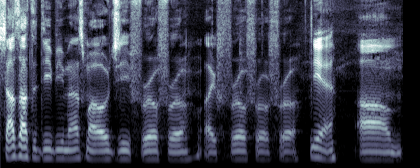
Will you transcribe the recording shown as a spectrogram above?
shouts out to DB man. That's my OG for real, for real. Like for real, for real, for real. Yeah. Um,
